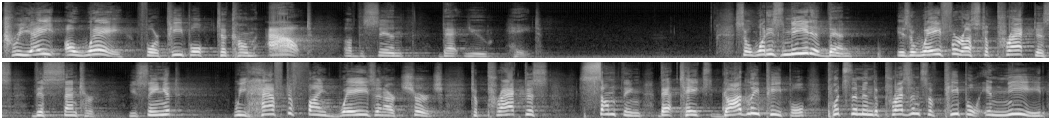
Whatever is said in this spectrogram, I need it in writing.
create a way for people to come out of the sin that you hate. So, what is needed then is a way for us to practice this center. You seeing it? We have to find ways in our church to practice something that takes godly people, puts them in the presence of people in need,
